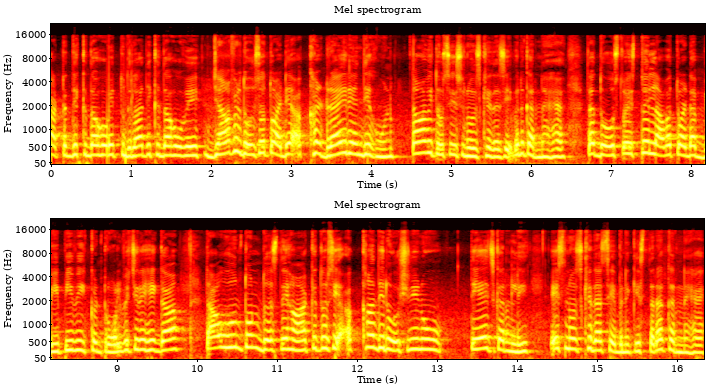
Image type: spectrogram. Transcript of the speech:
ਘੱਟ ਦਿਖਦਾ ਹੋਵੇ, ਧੁੰਦਲਾ ਦਿਖਦਾ ਹੋਵੇ ਜਾਂ ਫਿਰ ਦੋਸਤੋ ਤੁਹਾਡੇ ਅੱਖਾਂ ਡਰਾਈ ਰਹਿੰਦੇ ਹੋਣ ਤਾਂ ਵੀ ਤੁਸੀਂ ਇਸ ਨੁਸਖੇ ਦਾ ਸੇਵਨ ਕਰਨਾ ਹੈ। ਤਾਂ ਦੋਸਤੋ, ਇਸ ਤੋਂ ਇਲਾਵਾ ਤੁਹਾਡਾ ਬੀਪੀ ਵੀ ਕੰਟਰੋਲ ਵਿੱਚ ਰਹੇਗਾ। ਤਾਂ ਆਓ ਹੁਣ ਤੁਹਾਨੂੰ ਦੱਸਦੇ ਹਾਂ ਕਿ ਤੁਸੀਂ ਅੱਖਾਂ ਦੀ ਰੋਸ਼ਨੀ ਨੂੰ ਤੇਜ਼ ਕਰਨ ਲਈ ਇਸ ਨੁਸਖੇ ਦਾ ਸੇਵਨ ਕਿਸ ਤਰ੍ਹਾਂ ਕਰਨਾ ਹੈ?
